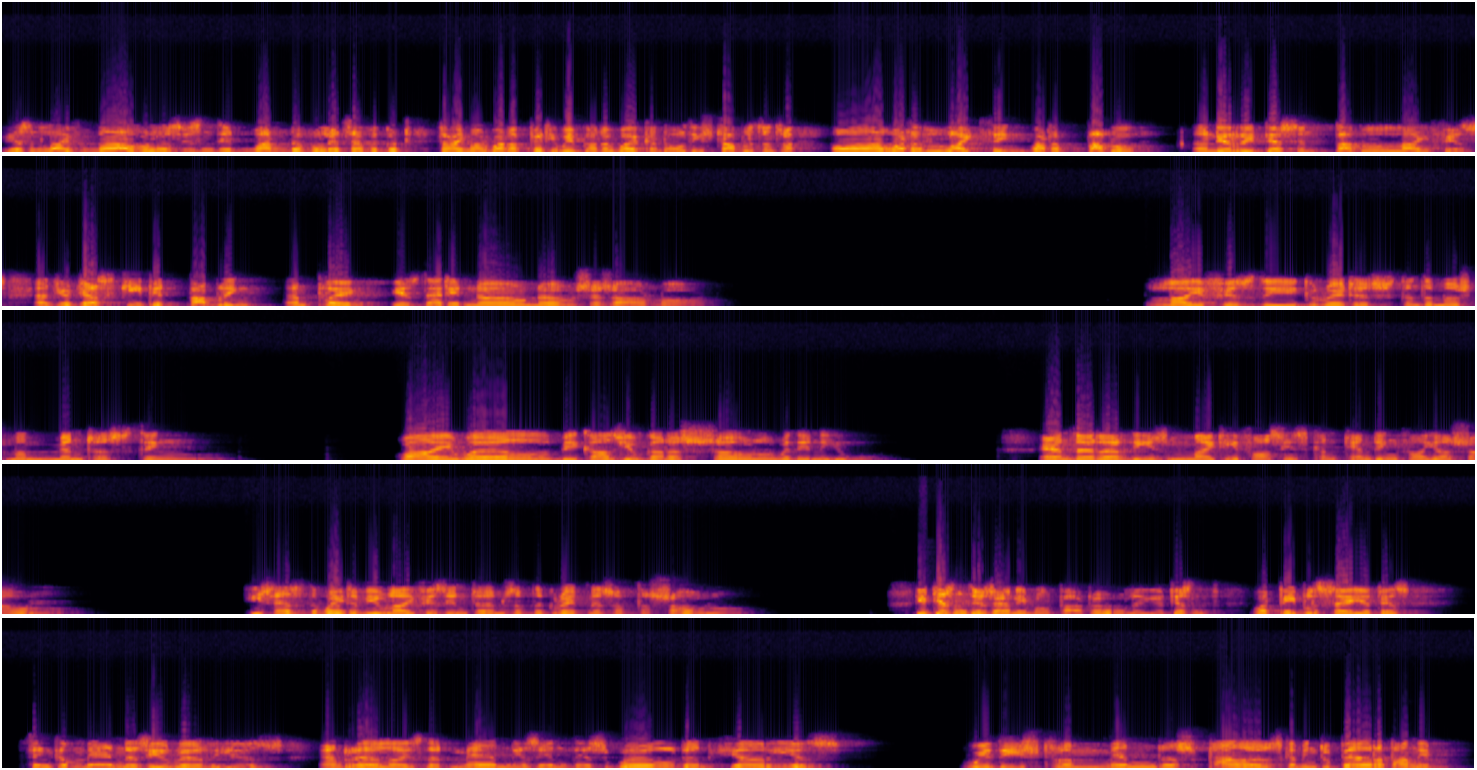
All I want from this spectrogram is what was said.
Isn't life marvelous? Isn't it wonderful? Let's have a good time. Oh, what a pity we've got to work and all these troubles and so on. Oh, what a light thing. What a bubble. An iridescent bubble life is. And you just keep it bubbling and playing. Is that it? No, no, says our Lord. Life is the greatest and the most momentous thing. Why? Well, because you've got a soul within you. And there are these mighty forces contending for your soul. He says the way to view life is in terms of the greatness of the soul. It isn't this animal part only. It isn't what people say it is. Think of man as he really is and realize that man is in this world and here he is with these tremendous powers coming to bear upon him.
